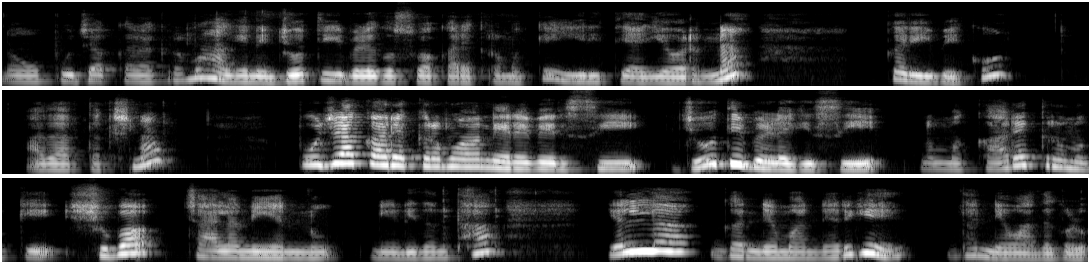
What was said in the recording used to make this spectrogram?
ನಾವು ಪೂಜಾ ಕಾರ್ಯಕ್ರಮ ಹಾಗೆಯೇ ಜ್ಯೋತಿ ಬೆಳಗಿಸುವ ಕಾರ್ಯಕ್ರಮಕ್ಕೆ ಈ ರೀತಿಯಾಗಿ ಅವರನ್ನು ಕರೀಬೇಕು. ಅದಾದ ತಕ್ಷಣ ಪೂಜಾ ಕಾರ್ಯಕ್ರಮ ನೆರವೇರಿಸಿ, ಜ್ಯೋತಿ ಬೆಳಗಿಸಿ ನಮ್ಮ ಕಾರ್ಯಕ್ರಮಕ್ಕೆ ಶುಭ ಚಾಲನೆಯನ್ನು ನೀಡಿದಂಥ ಎಲ್ಲ ಗಣ್ಯಮಾನ್ಯರಿಗೆ ಧನ್ಯವಾದಗಳು.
